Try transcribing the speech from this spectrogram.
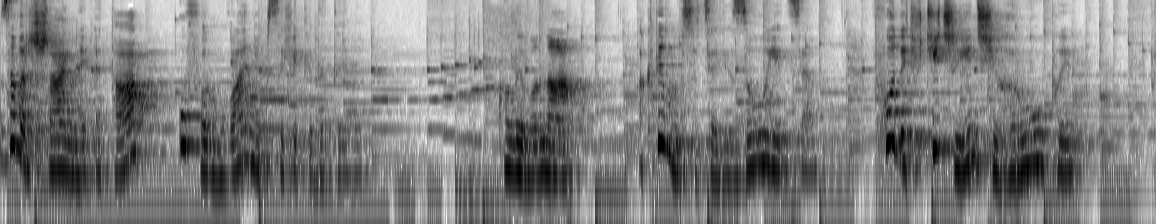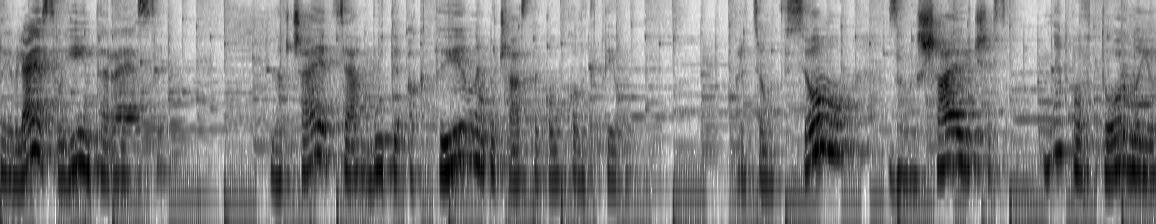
завершальний етап у формуванні психіки дитини, коли вона активно соціалізується, входить в ті чи інші групи, проявляє свої інтереси, навчається бути активним учасником колективу при цьому всьому залишаючись неповторною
